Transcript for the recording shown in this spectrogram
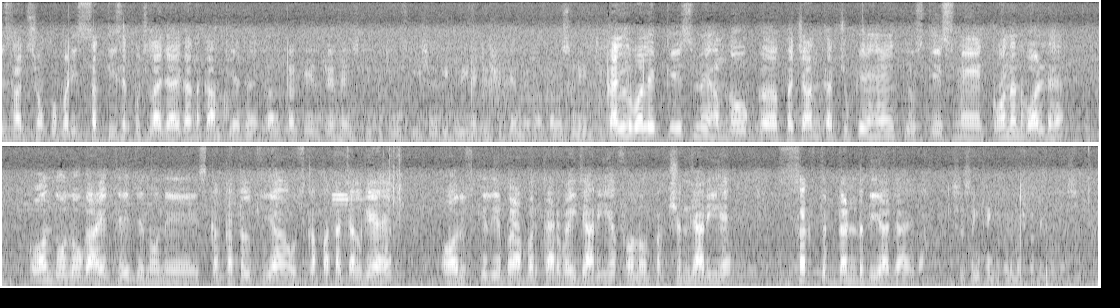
की साजिशों को बड़ी सख्ती से कुचला जाएगा नाकाम किया जाएगा। कल का केस जो है उसकी कुछ इन्वेस्टिगेशन भी हुई है जो शुक्रिया ने वाका वो सुनील जी कल वाले केस में हम लोग पहचान कर चुके हैं कि उस केस में कौन इन्वॉल्व है कौन दो लोग आए थे जिन्होंने इसका कत्ल किया उसका पता चल गया है और उसके लिए बराबर कार्रवाई जारी है फॉलो अप एक्शन जारी है। सख्त दंड दिया जाएगा। Singh thank you very much for being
